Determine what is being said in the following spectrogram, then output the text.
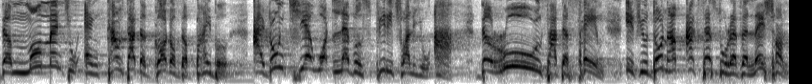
the moment you encounter the God of the Bible, I don't care what level spiritually you are, the rules are the same. If you don't have access to revelation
